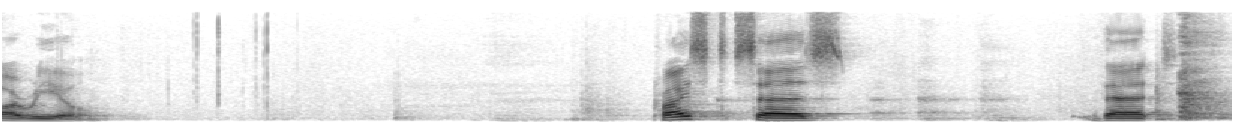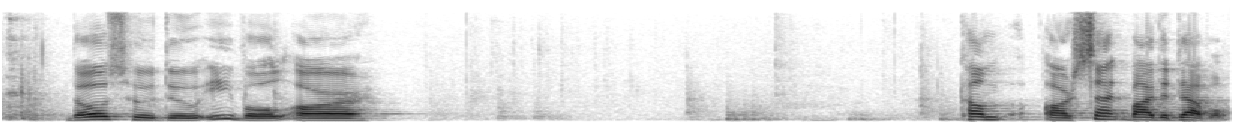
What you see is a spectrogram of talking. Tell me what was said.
are real. Christ says that those who do evil are come are sent by the devil.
